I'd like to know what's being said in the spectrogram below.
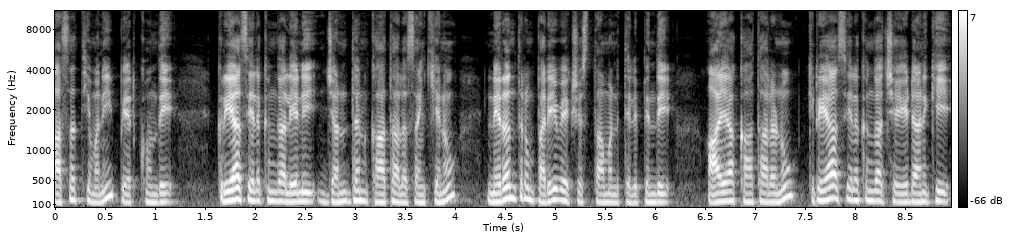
అసత్యమని పేర్కొంది. క్రియాశీలకంగా లేని జన్ధన్ ఖాతాల సంఖ్యను నిరంతరం పర్యవేక్షిస్తామని తెలిపింది. ఆయా ఖాతాలను క్రియాశీలకంగా చేయడానికి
